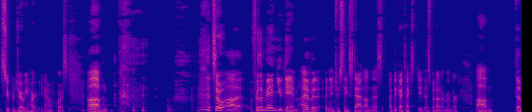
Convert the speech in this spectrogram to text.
Super Joey Hart, you know, of course. Um, so uh, for the Man U game, I have a, an interesting stat on this. I think I texted you this, but I don't remember. Um, the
